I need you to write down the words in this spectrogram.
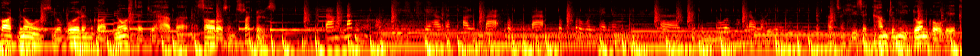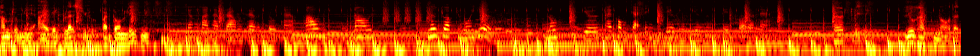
God knows your burden, God knows that you have uh, sorrows and struggles. That's why He said, Come to me, don't go away, come to me, I will bless you, but don't leave me. អញ្ចឹងបានឲ្យព្រះអង្គព្រះបន្ទូលថាមកមកនៅជាប់ជាមួយយើងនោះយើងហើយកុំចាក់ចេញពីយើងនោះយើងនឹងមានបរណៈ Thirdly, you have to know that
